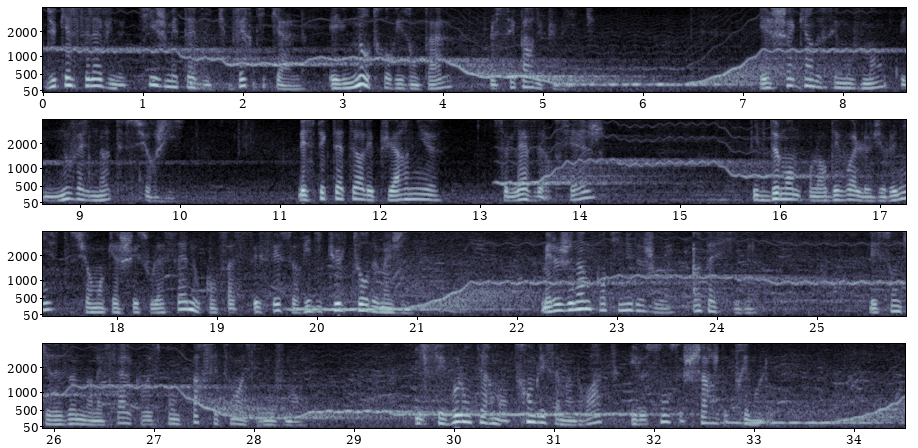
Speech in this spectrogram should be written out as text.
duquel s'élève une tige métallique verticale et une autre horizontale, le sépare du public. Et à chacun de ces mouvements, une nouvelle note surgit. Les spectateurs les plus hargneux se lèvent de leur siège. Ils demandent qu'on leur dévoile le violoniste, sûrement caché sous la scène, ou qu'on fasse cesser ce ridicule tour de magie. Mais le jeune homme continue de jouer, impassible, les sons qui résonnent dans la salle correspondent parfaitement à ses mouvements. Il fait volontairement trembler sa main droite et le son se charge de trémolo.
